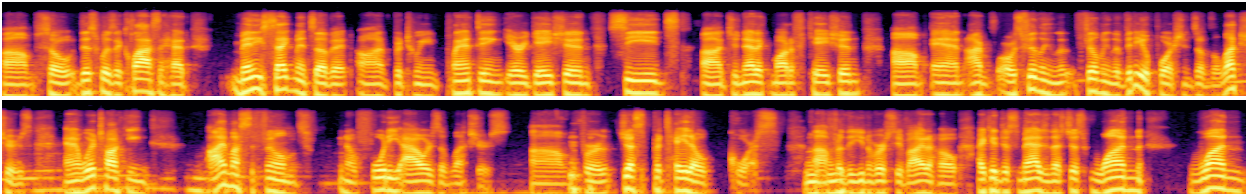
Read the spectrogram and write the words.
Um, so this was a class that had many segments of it on between planting, irrigation, seeds, uh, genetic modification, um, and I'm, I was filming the, filming the video portions of the lectures, and we're talking. I must have filmed, you know, 40 hours of lectures um, for just potato course uh, mm-hmm. for the University of Idaho. I can just imagine that's just one one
